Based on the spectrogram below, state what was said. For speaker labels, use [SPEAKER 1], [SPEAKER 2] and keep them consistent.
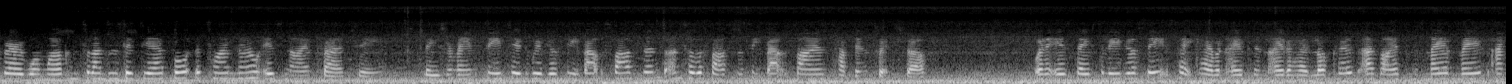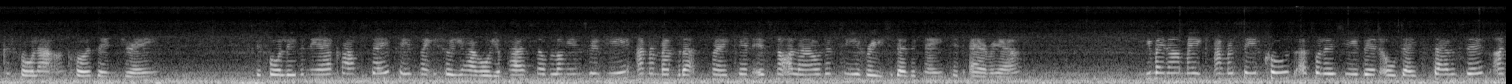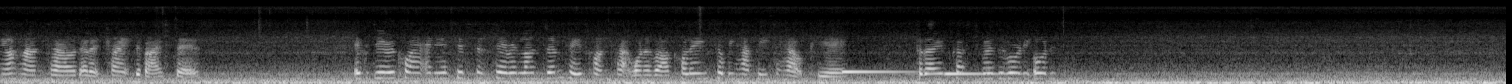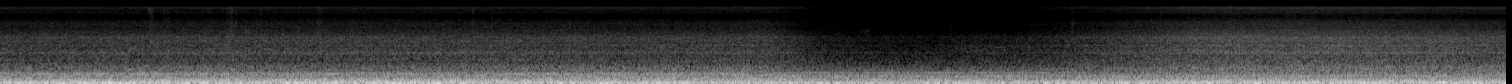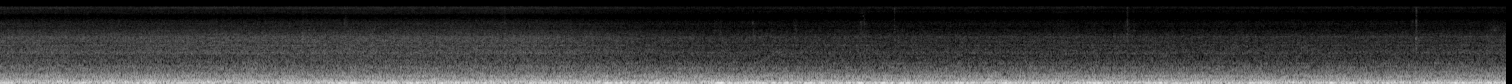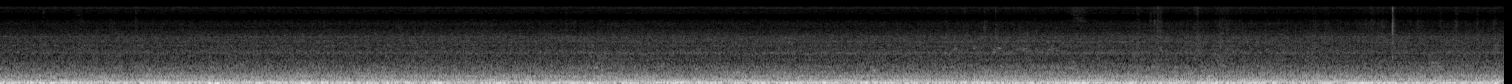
[SPEAKER 1] A very warm welcome to London City Airport. The time now is 9.30. Please remain seated with your seatbelts fastened until the fasten seatbelt signs have been switched off. When it is safe to leave your seats, take care when opening overhead lockers as items may have moved and could fall out and cause injury. Before leaving the aircraft today, please make sure you have all your personal belongings with you and remember that smoking is not allowed until you've reached a designated area. You may now make and receive calls as well as using all data services on your handheld electronic devices. If you do require any assistance here in London, please contact one of our colleagues who'll be happy to help you. For those customers who've already ordered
